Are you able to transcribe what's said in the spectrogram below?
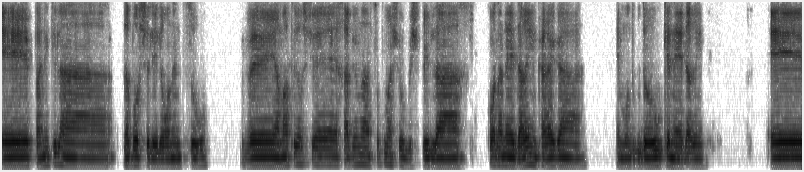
אה, פניתי לבוס שלי, לרונן צור, ואמרתי לו שחייבים לעשות משהו בשביל כל הנעדרים, כרגע הם עוד גדורו כנעדרים. אה,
